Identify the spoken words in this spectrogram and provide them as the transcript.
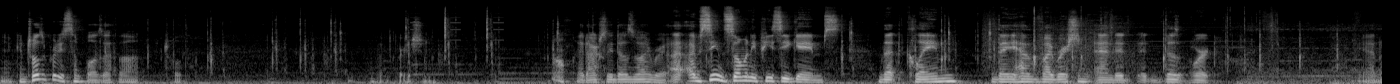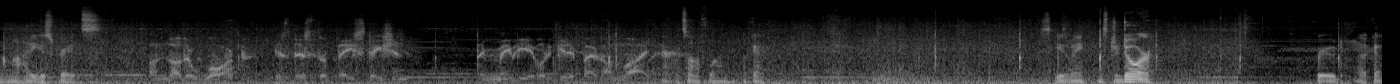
Yeah, controls are pretty simple as I thought. Controlled. Vibration. It actually does vibrate. I- I've seen so many PC games that claim they have vibration and it, it doesn't work. Yeah, I don't know how to use crates. Another warp. Is this the base station? They may be able to get it back online. It's offline. Okay. Excuse me, Mr. Door. Rude. Okay.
